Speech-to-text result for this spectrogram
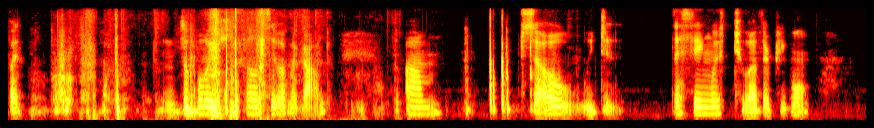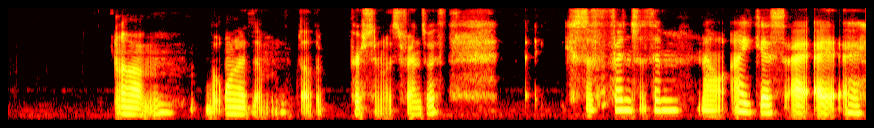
but the boy he fell asleep on the ground. Um, so we did the thing with two other people. Um, but one of them, the other person was friends with. Because of friends with him now, I guess I, I, I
